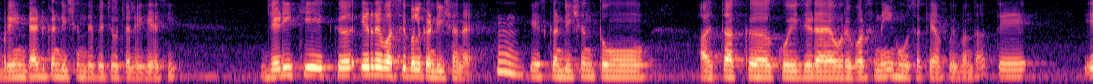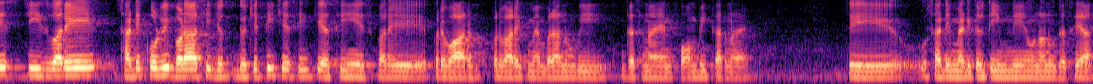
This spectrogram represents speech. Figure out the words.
ਬ੍ਰੇਨ ਡੈਡ ਕੰਡੀਸ਼ਨ ਦੇ ਵਿੱਚ ਉਹ ਚਲੇ ਗਏ ਸੀ ਜਿਹੜੀ ਕਿ ਇੱਕ ਇਰਰਿਵਰਸੀਬਲ ਕੰਡੀਸ਼ਨ ਹੈ। ਇਸ ਕੰਡੀਸ਼ਨ ਤੋਂ ਅੱਜ ਤੱਕ ਕੋਈ ਜਿਹੜਾ ਹੈ ਉਹ ਰਿਵਰਸ ਨਹੀਂ ਹੋ ਸਕਿਆ ਕੋਈ ਬੰਦਾ ਤੇ ਇਸ ਚੀਜ਼ ਬਾਰੇ ਸਾਡੇ ਕੋਲ ਵੀ ਬੜਾ ਅਸੀਂ ਜੋ- ਦੁਚਿੱਤੀ ਚ ਸੀ ਕਿ ਅਸੀਂ ਇਸ ਬਾਰੇ ਪਰਿਵਾਰ ਪਰਿਵਾਰਕ ਮੈਂਬਰਾਂ ਨੂੰ ਵੀ ਦੱਸਣਾ ਹੈ ਇਨਫੋਰਮ ਵੀ ਕਰਨਾ ਹੈ। ਤੇ ਉਹ ਸਾਡੀ ਮੈਡੀਕਲ ਟੀਮ ਨੇ ਉਹਨਾਂ ਨੂੰ ਦੱਸਿਆ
